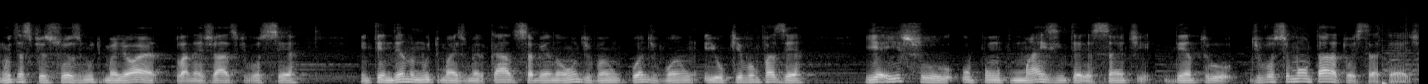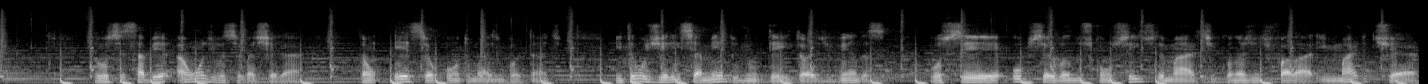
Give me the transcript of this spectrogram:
muitas pessoas muito melhor planejadas que você, entendendo muito mais o mercado, sabendo onde vão, quando vão e o que vão fazer. E é isso o ponto mais interessante dentro de você montar a tua estratégia. Você saber aonde você vai chegar. Então, esse é o ponto mais importante. Então, o gerenciamento de um território de vendas, você observando os conceitos de marketing, quando a gente falar em market share,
